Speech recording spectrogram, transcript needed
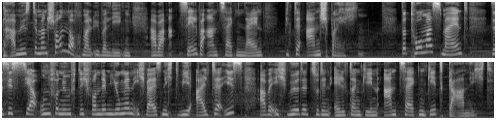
da müsste man schon nochmal überlegen. Aber selber anzeigen nein, bitte ansprechen. Der Thomas meint, das ist sehr unvernünftig von dem Jungen. Ich weiß nicht, wie alt er ist, aber ich würde zu den Eltern gehen. Anzeigen geht gar nicht.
